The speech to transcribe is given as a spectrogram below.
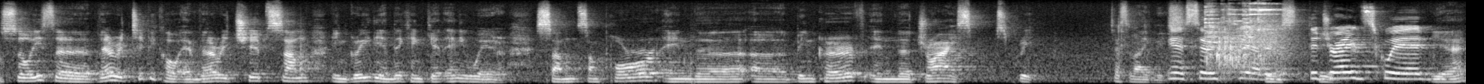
So it's a very typical and very cheap some ingredient they can get anywhere. Some some pork and uh, uh, bean curd and the dry squid, just like this. Yeah, so it's yeah, the, the dried squid Yeah,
